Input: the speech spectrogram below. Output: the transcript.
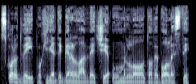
skoro 2500 grla već je umrlo od ove bolesti.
